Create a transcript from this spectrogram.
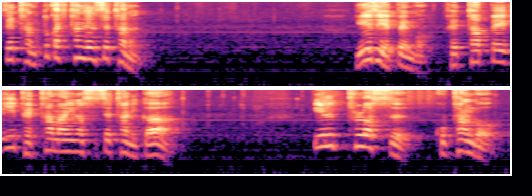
세타는, 똑같이 탄젠트 세타는. 얘에서 얘 뺀 거. 베타 빼기 베타 마이너스 세타니까 1 플러스 곱한 거.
